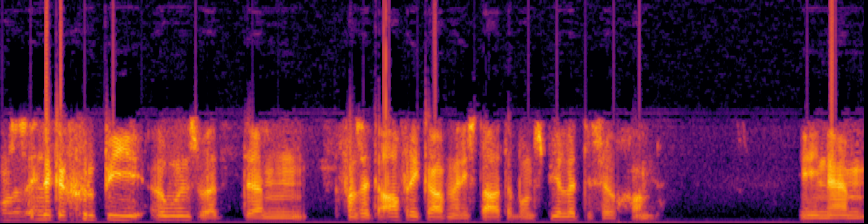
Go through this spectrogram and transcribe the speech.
ons is eintlik 'n groepie ouens wat ehm um, van Suid-Afrika af na die Statebond spele toe sou gaan. En ehm um,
